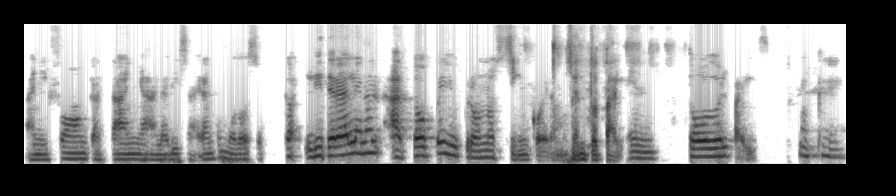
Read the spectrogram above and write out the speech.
a Nifón, Cataña, Larisa, eran como 12. Literal eran a tope, yo creo unos cinco éramos en total, en todo el país. Okay.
